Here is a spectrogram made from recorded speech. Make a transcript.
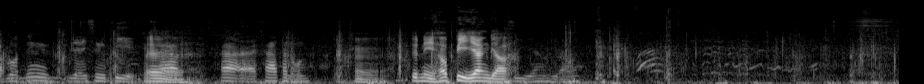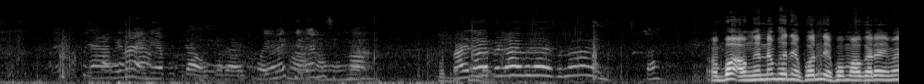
ขับรถนี่เลยซื้อปีเออ ค่าค่าค่าถนนเอออยู่นี่เขาปีอย่างเดียว ปีอย่างเดียวยางไม่ได้เนี่ยพวกเจ้าก็ได้คอยไม่คือได้ไม่สิค่ะไปเลยไปเลยไปเลยไปเลยเอาบ่เอาเงินน้ำเพื่อนเนี่ยพ้นเดี๋ยวผมเอาก็ได้ไหม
